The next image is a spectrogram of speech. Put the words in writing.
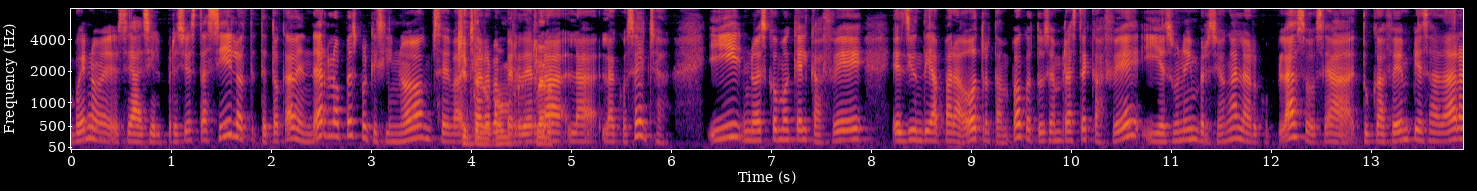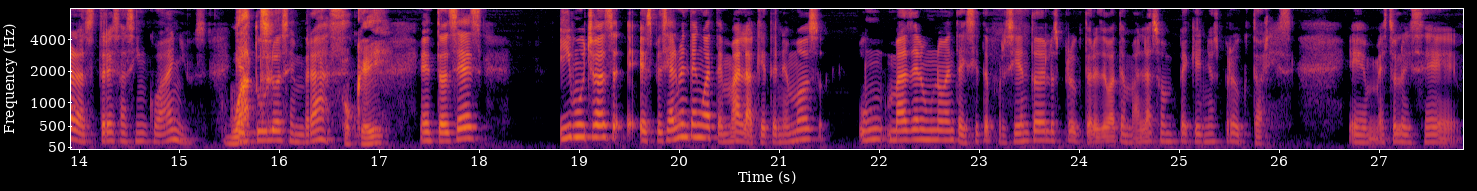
bueno, o sea, si el precio está así, lo, te, toca venderlo, pues, porque si no, se va a echar a perder la, la, cosecha. Y no es como que el café es de un día para otro tampoco. Tú sembraste café y es una inversión a largo plazo. O sea, tu café empieza a dar a los 3 a 5 años que tú lo sembras. Ok. Entonces, y muchos, especialmente en Guatemala, que tenemos un, más del un 97% de los productores de Guatemala son pequeños productores. Em, esto lo dice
